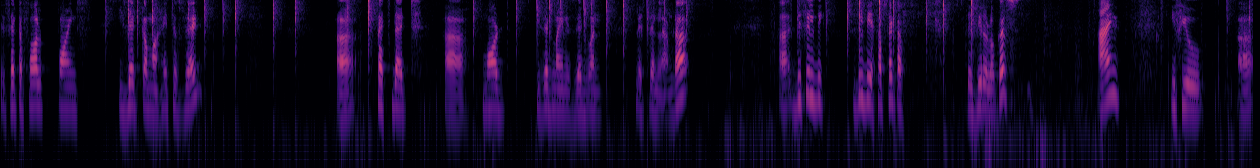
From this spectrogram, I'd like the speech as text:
the set of all points z comma h of z such that uh, mod z minus z1 less than lambda. Uh, this will be this will be a subset of the 0 locus. And if you uh,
